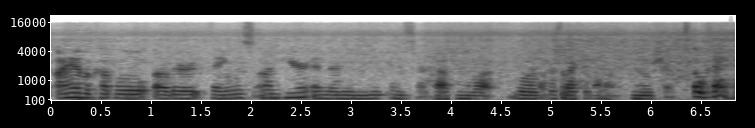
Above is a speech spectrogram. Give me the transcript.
so I have a couple other things on here, and then you can start talking about your perspective on entrepreneurship. Okay,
